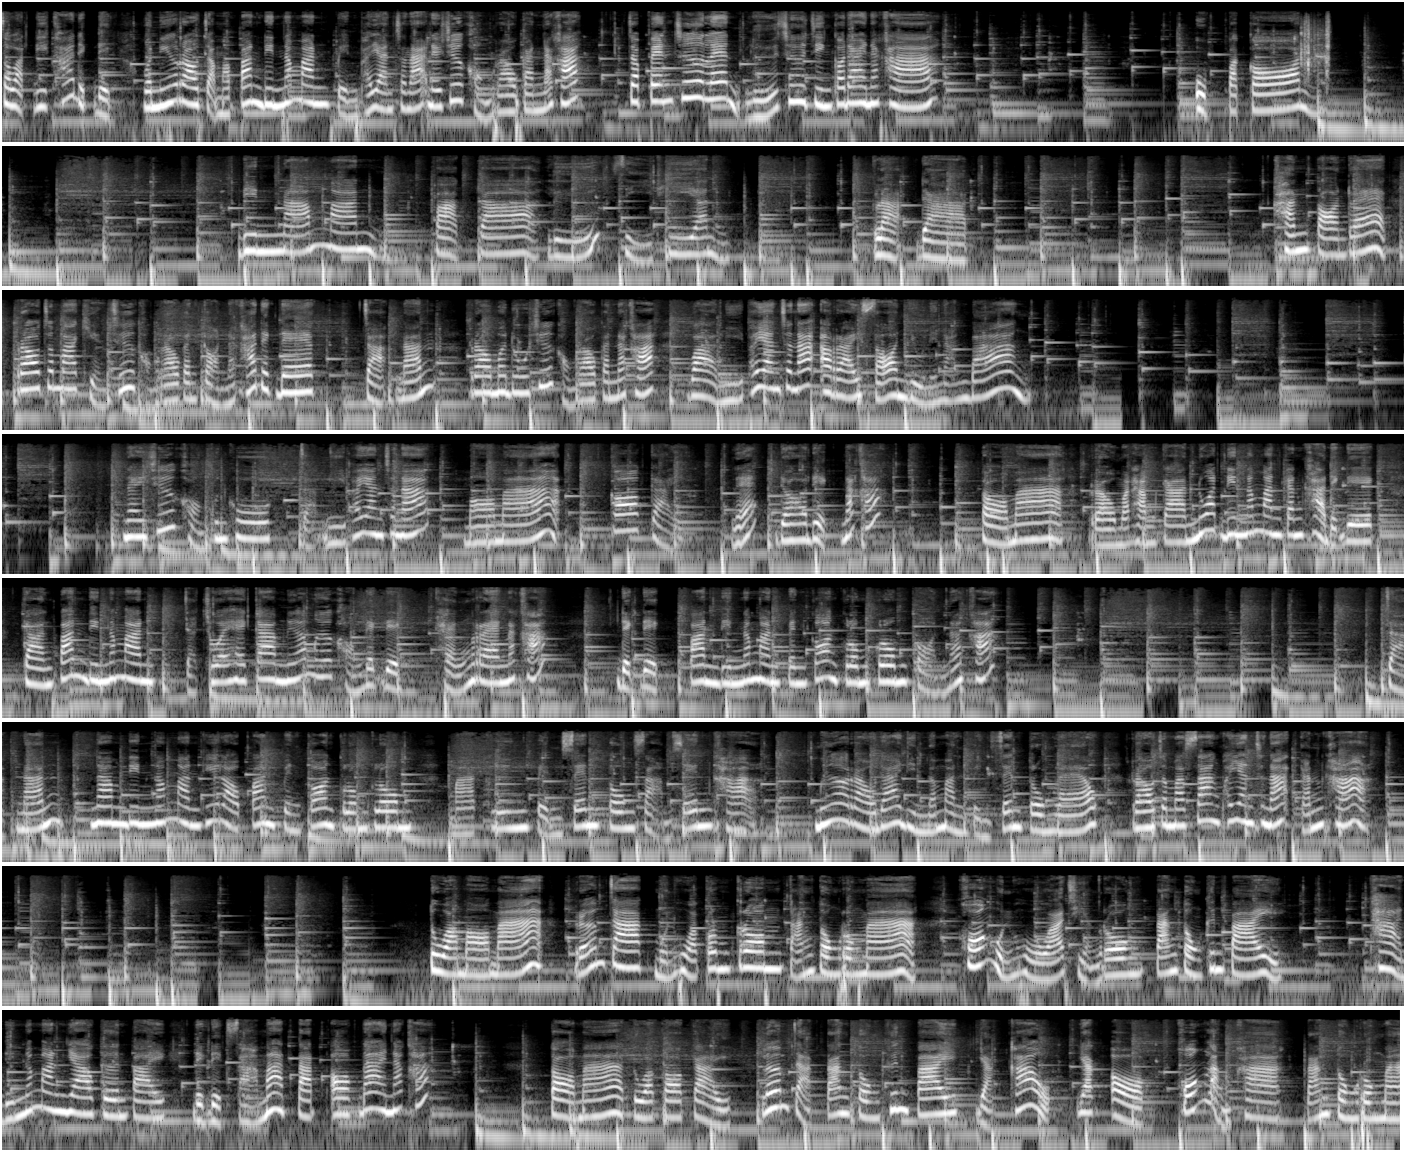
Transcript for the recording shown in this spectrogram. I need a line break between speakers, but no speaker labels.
สวัสดีค่ะเด็กๆ วันนี้เราจะมาปั้นดินน้ำมันเป็นพยัญชนะในชื่อของเรากันนะคะ จะเป็นชื่อเล่นหรือชื่อจริงก็ได้นะคะ อุปกรณ์ ดินน้ำมัน ปากกา หรือสีเทียน กระดาษ ขั้นตอนแรก เราจะมาเขียนชื่อของเรากันก่อนนะคะเด็กๆ จากนั้นเรามาดูชื่อของเรากันนะคะ ว่ามีพยัญชนะอะไรซ่อนอยู่ในนั้นบ้างในชื่อของคุณครูจะมีพยัญชนะ มอม้า กอไก่ และดอเด็กนะคะ ต่อมาเรามาทำการนวดดินน้ำมันกันค่ะเด็กๆ การปั้นดินน้ำมัน จะช่วยให้กล้ามเนื้อมือของเด็กๆ แข็งแรงนะคะ เด็กๆ ปั้นดินน้ำมันเป็นก้อนกลมๆก่อนนะคะ จากนั้นนำดินน้ำมันที่เราปั้นเป็นก้อนกลมๆ มาคลึงเป็นเส้นตรงสามเส้นค่ะ เมื่อเราได้ดินน้ำมันเป็นเส้นตรงแล้ว เราจะมาสร้างพยัญชนะกันค่ะ ตัวมอม้า เริ่มจากหมุนหัวกลมๆ ตั้งตรงลงมา โค้งหมุนหัวเฉียงลงตั้งตรงขึ้นไป ถ้าดินน้ำมันยาวเกินไป เด็กๆสามารถตัดออกได้นะคะ ต่อมาตัวกอไก่ เริ่มจากตั้งตรงขึ้นไป อยากเข้า อยากออก โค้งหลังคา ตั้งตรงลงมา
